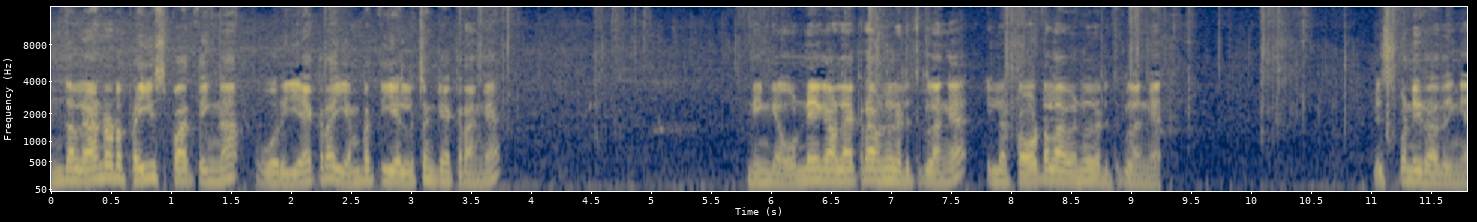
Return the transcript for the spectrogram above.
இந்த லேண்டோட ப்ரைஸ் பார்த்தீங்கன்னா ஒரு ஏக்கரா எண்பத்தி ஏழு லட்சம் கேட்குறாங்க நீங்கள் ஒன்றே கால் ஏக்கரா வேணாலும் எடுத்துக்கலாங்க. இல்லை டோட்டலாக வேணாலும் எடுத்துக்கலாங்க. மிஸ் பண்ணிடாதீங்க.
